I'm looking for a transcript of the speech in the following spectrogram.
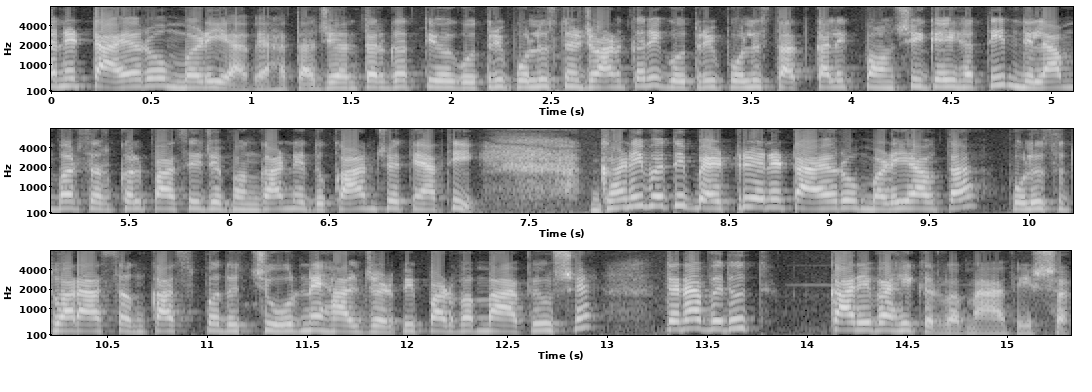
અને ટાયરો મળી આવ્યા હતા, જે અંતર્ગત તેઓએ ગોત્રી પોલીસને જાણ કરી. ગોત્રી પોલીસ તાત્કાલિક પહોંચી ગઈ હતી. નીલાંબર સર્કલ પાસે જે ભંગારની દુકાન છે, ત્યાંથી ઘણી બધી બેટરી અને ટાયરો મળી આવતા પોલીસ દ્વારા આ શંકાસ્પદ ચોરને હાલ ઝડપી પાડવામાં આવ્યું છે. તેના વિરુદ્ધ કાર્યવાહી કરવામાં આવી છે.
